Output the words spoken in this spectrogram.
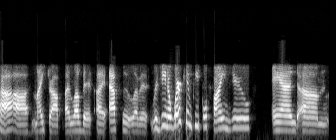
Ah, mic drop. I love it. I absolutely love it. Regina, where can people find you and um,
